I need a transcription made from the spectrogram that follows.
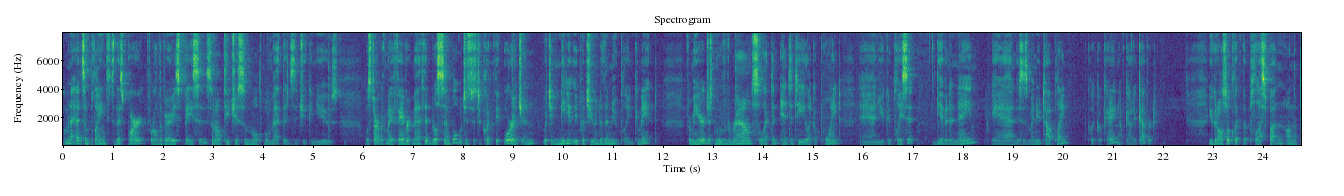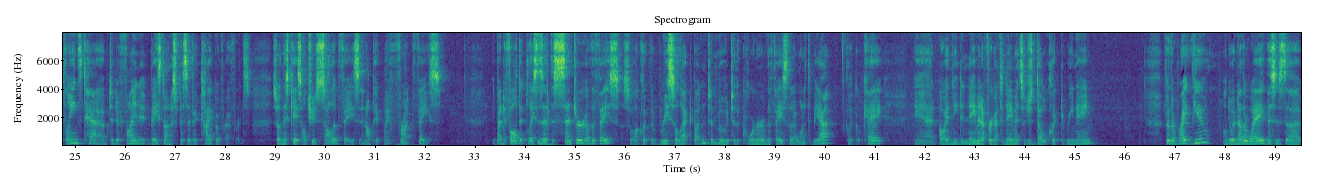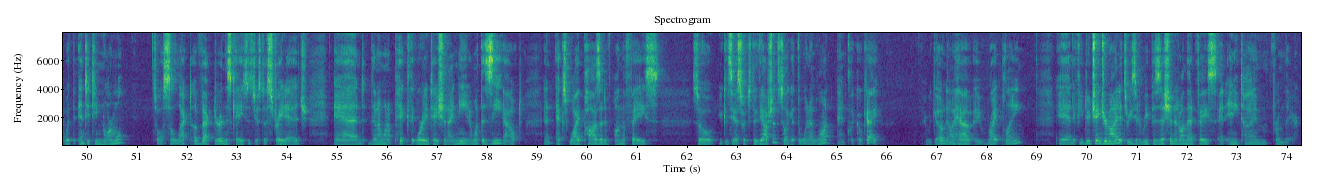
I'm going to add some planes to this part for all the various faces, and I'll teach you some multiple methods that you can use. We'll start with my favorite method, real simple, which is just to click the origin, which immediately puts you into the new plane command. From here, just move it around, select an entity like a point, and you can place it, give it a name, and this is my new top plane. Click OK, and I've got it covered. You can also click the plus button on the Planes tab to define it based on a specific type of reference. So in this case, I'll choose solid face and I'll pick my front face. By default, it places it at the center of the face. So I'll click the reselect button to move it to the corner of the face that I want it to be at. Click OK. And oh, I need to name it. I forgot to name it. So just double click to rename. For the right view, I'll do another way. This is uh, with the entity normal. So I'll select a vector. In this case, it's just a straight edge. And then I want to pick the orientation I need. I want the Z out and XY positive on the face. So you can see I switch through the options till I get the one I want and click OK. There we go. Now I have a right plane. And if you do change your mind, it's easy to reposition it on that face at any time from there.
